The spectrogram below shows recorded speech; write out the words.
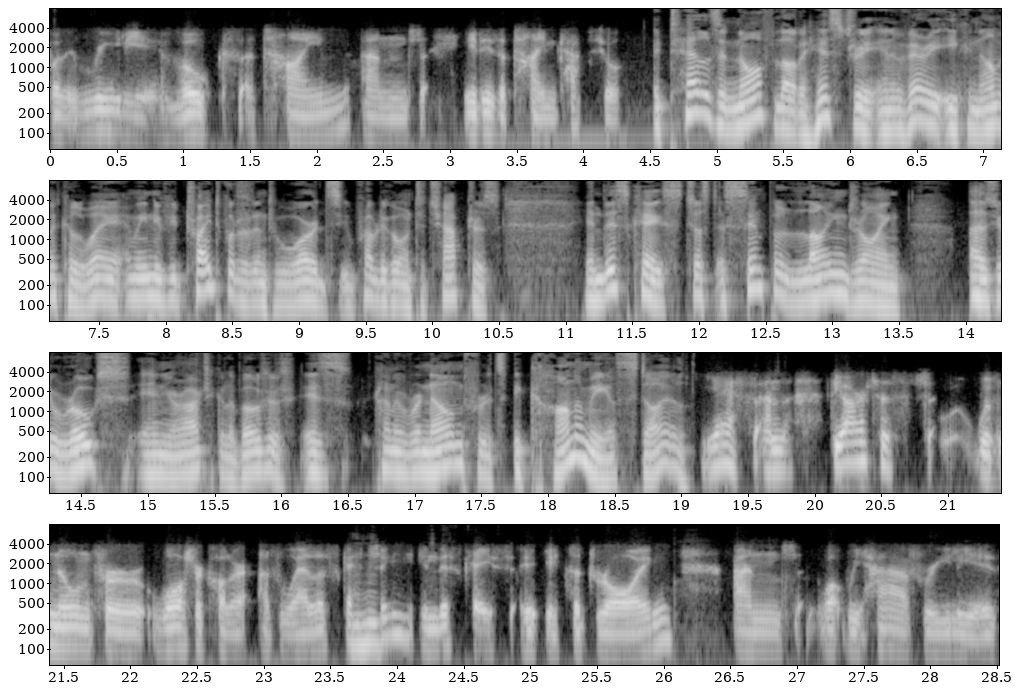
But it really evokes a time and it is a time capsule. It tells an awful lot of history in a very economical way. I mean, if you try to put it into words, you'd probably go into chapters. In this case, just a simple line drawing, as you wrote in your article about it, is kind of renowned for its economy of style. Yes, and the artist was known for watercolour as well as mm-hmm. sketching. In this case, it's a drawing. And what we have really is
